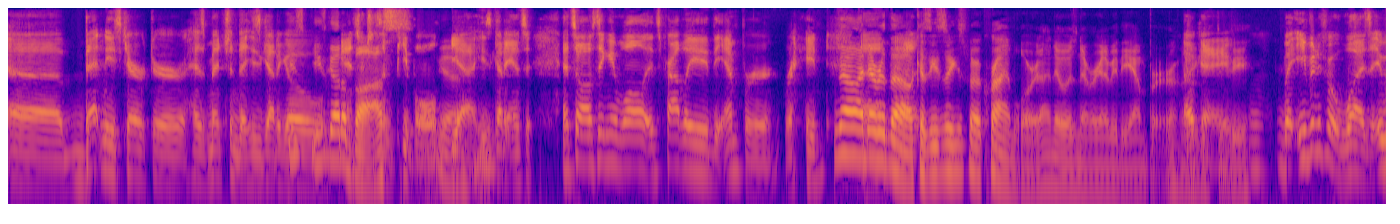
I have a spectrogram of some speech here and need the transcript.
uh, Bettany's character has mentioned that he's got to go. He's- he's got a boss. some people. Yeah. Yeah, he's got to answer. And so I was thinking, well, it's probably the Emperor, right? No, I never Uh, thought uh, because he's he's a crime lord. I know it was never going to be the Emperor. Like, Okay, but even if it was, it,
